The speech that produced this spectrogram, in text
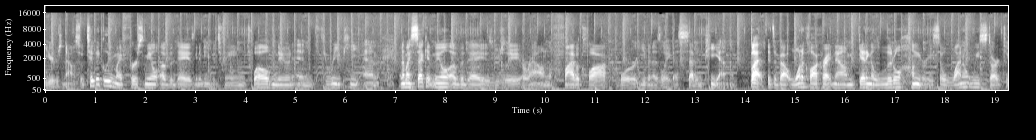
years now. So typically my first meal of the day is gonna be between 12 noon and 3 p.m. And then my second meal of the day is usually around 5 o'clock or even as late as 7 p.m. But it's about 1 o'clock right now. I'm getting a little hungry, so why don't we start to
